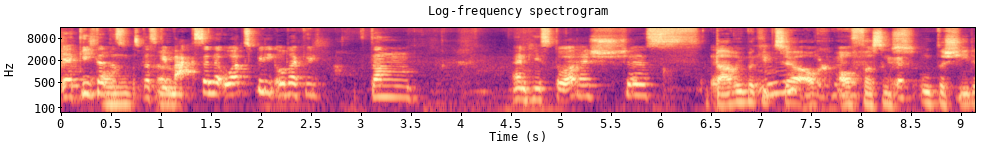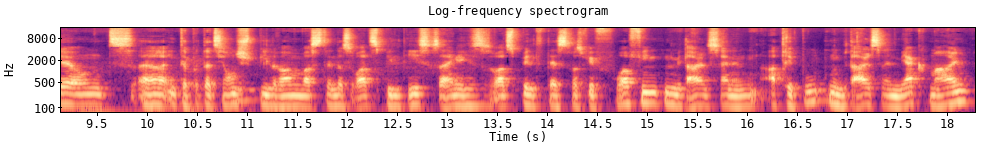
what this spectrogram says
Ja, gilt dann das, das ähm, gewachsene Ortsbild oder gilt dann ein historisches? Äh, darüber gibt es ja auch Auffassungsunterschiede und äh, Interpretationsspielraum, was denn das Ortsbild ist. Also eigentlich ist das Ortsbild das, was wir vorfinden mit all seinen Attributen und mit all seinen Merkmalen.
